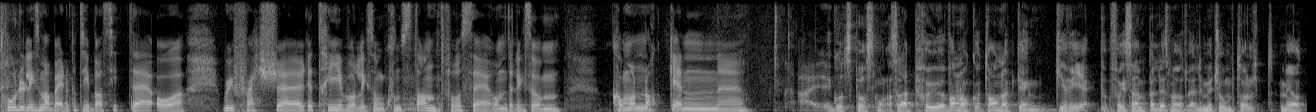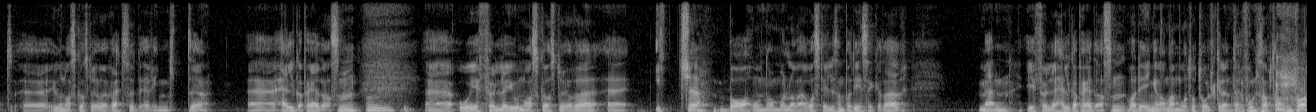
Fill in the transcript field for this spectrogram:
Tror du liksom Arbeiderpartiet bare sitter og refresher, retriever liksom konstant for å se om det liksom kommer nok en eh, Nei, det er et godt spørsmål. Altså, De prøver nok å ta noen grep. F.eks. det som har vært veldig mye omtalt med at uh, Jonas Gahr Støre rett og slett ringte uh, Helga Pedersen. Eh, og ifølge Jonas Gahr Støre ikke ba hun om å la være å stille som partisekretær. Men ifølge Helga Pedersen var det ingen annen måte å tolke den telefonsamtalen på.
